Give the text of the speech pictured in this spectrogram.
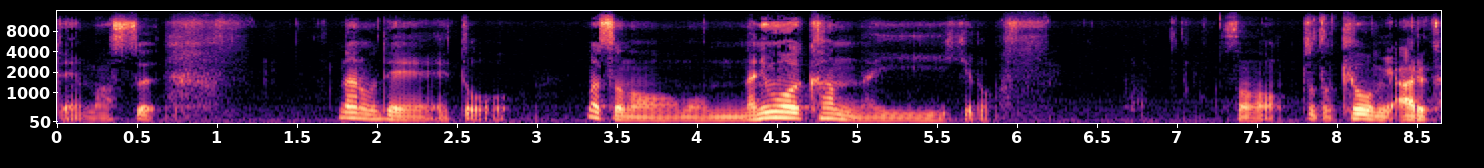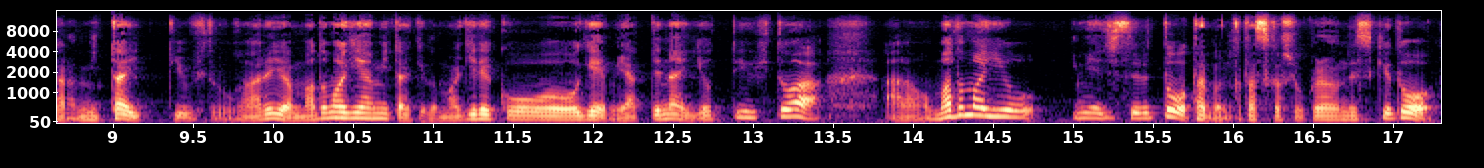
てます。なので、えっ、と、まあ、その、もう何もわかんないけど、その、ちょっと興味あるから見たいっていう人が、あるいは窓マギは見たけど、紛れ子ゲームやってないよっていう人は、あの、窓マギをイメージすると多分肩透かしを食らうんですけど、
